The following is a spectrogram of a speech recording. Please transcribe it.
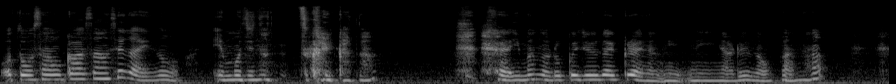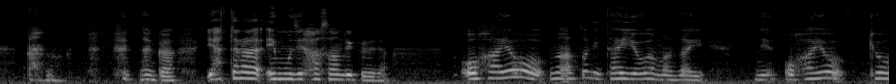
お父さんお母さん世代の絵文字の使い方？だから今の60代くらいなのにになるのかな？あのなんかやったら絵文字挟んでくるじゃん「おはよう」の後に太陽はまだいい「ね、おはよう今日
